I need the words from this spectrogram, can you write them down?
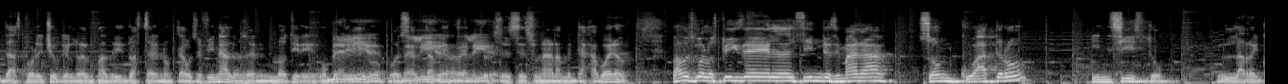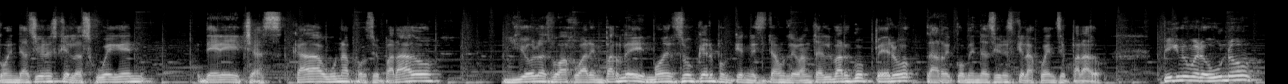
das por hecho que el Real Madrid va a estar en octavos de final. O sea, no tiene que competir De en el líder, grupo. de líder, Exactamente. de líder. Entonces, es una gran ventaja. Bueno, vamos con los picks del fin de semana. Son cuatro. Insisto, la recomendación es que las jueguen derechas, cada una por separado. Yo las voy a jugar en Parley, en Modern Soccer, porque necesitamos levantar el barco, pero la recomendación es que la jueguen separado. Pick número uno,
